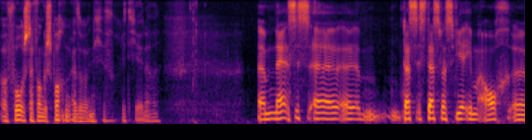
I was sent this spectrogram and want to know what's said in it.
euphorisch davon gesprochen, also wenn ich das richtig erinnere. Ähm, naja, es ist, äh, äh, das ist das, was wir eben auch äh,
